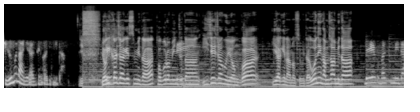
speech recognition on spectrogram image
지금은 아니라는 생각입니다. 여기까지 하겠습니다. 더불어민주당 이재정 의원과 이야기 나눴습니다. 의원님 감사합니다. 네, 고맙습니다.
